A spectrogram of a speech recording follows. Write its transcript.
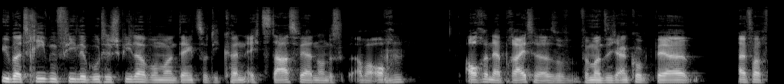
übertrieben viele gute Spieler, wo man denkt, so die können echt Stars werden und es aber auch mhm. Auch in der Breite. Also wenn man sich anguckt, wer einfach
